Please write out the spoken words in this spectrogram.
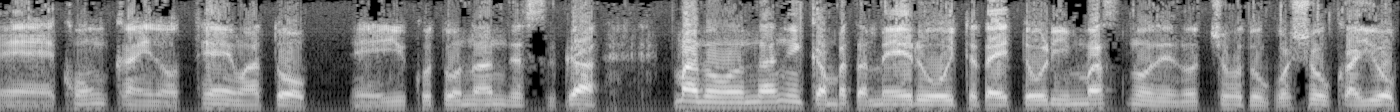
えー、今回のテーマと、えー、いうことなんですが、まあ、あの、何人かまたメールをいただいておりますので、後ほどご紹介を、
